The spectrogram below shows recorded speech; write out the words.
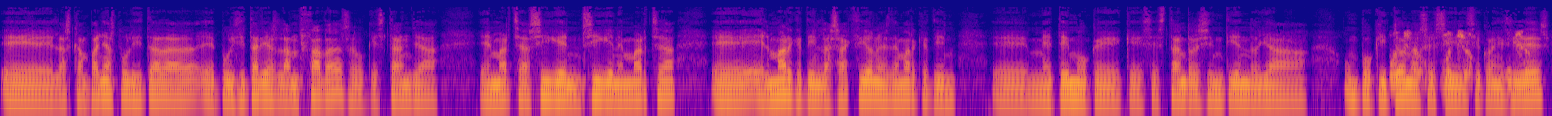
eh, las campañas eh, publicitarias lanzadas o que están ya en marcha siguen, siguen en marcha. Eh, el marketing, las acciones de marketing, me temo que, se están resintiendo ya un poquito. no sé si, si coincides.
